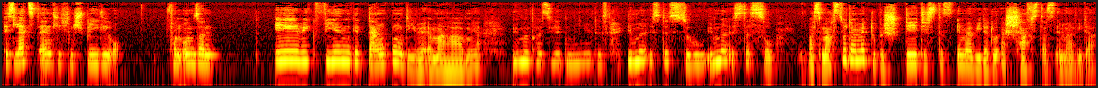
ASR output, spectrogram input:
ist letztendlich ein Spiegel von unseren ewig vielen Gedanken, die wir immer haben. Ja, immer passiert mir das, immer ist das so, immer ist das so. Was machst du damit? Du bestätigst das immer wieder, du erschaffst das immer wieder.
